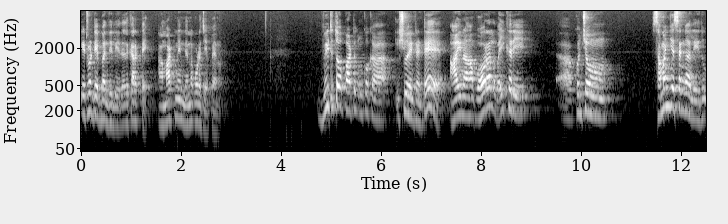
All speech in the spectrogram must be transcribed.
ఎటువంటి ఇబ్బంది లేదు. అది కరెక్టే. ఆ మాట నేను నిన్న కూడా చెప్పాను. వీటితో పాటు ఇంకొక ఇష్యూ ఏంటంటే ఆయన ఓవరాల్ వైఖరి కొంచెం సమంజసంగా లేదు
